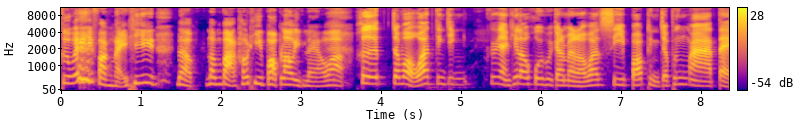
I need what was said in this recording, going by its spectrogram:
คือไม่มีฝั่งไหนที่แบบลำบากเท่าทีป๊อปเราอีกแล้วอะคือจะบอกว่าจริง ๆ คืออย่างที่เราคุยคุยกันมาแล้วว่าซีป๊อปถึงจะเพิ่งมาแต่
